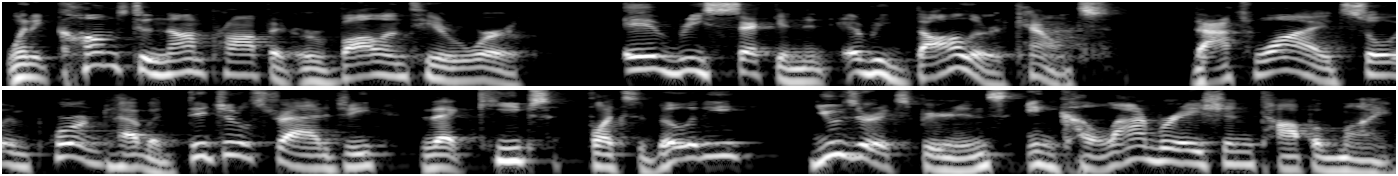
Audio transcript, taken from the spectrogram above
When it comes to nonprofit or volunteer work, every second and every dollar counts. That's why it's so important to have a digital strategy that keeps flexibility, user experience, and collaboration top of mind.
